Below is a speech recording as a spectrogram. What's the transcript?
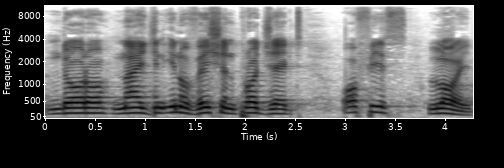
Ndoro Nigerian Innovation Project Office Lloyd.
